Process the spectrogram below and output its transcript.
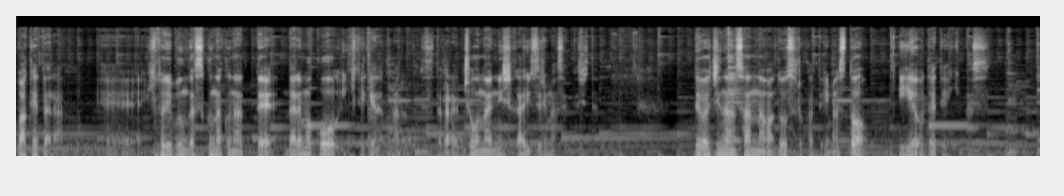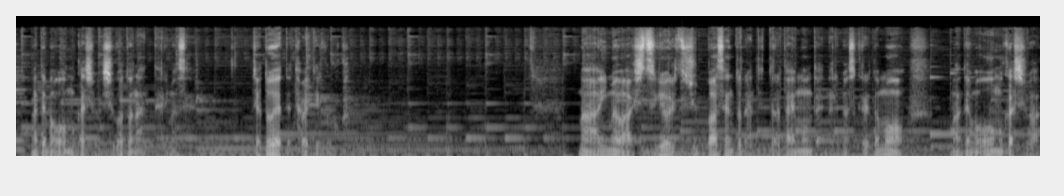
分けたら、えー、1人分が少なくなって誰もこう生きていけなくなるわけです。だから長男にしか譲りませんでした。では次男三男はどうするかと言いますと家を出ていきます、まあ、でも大昔は仕事なんてありません。じゃあどうやって食べていくのか。まあ今は失業率10%なんて言ったら大問題になりますけれども、まあでも大昔は、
